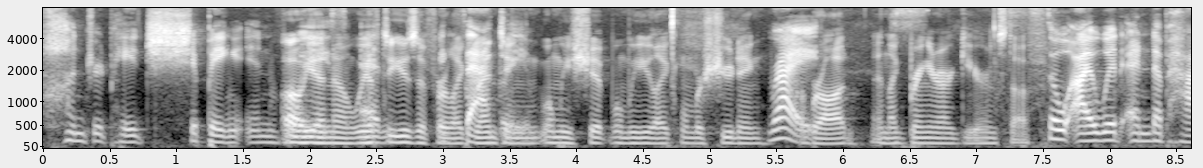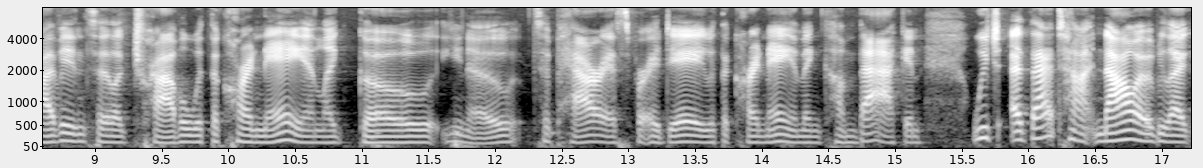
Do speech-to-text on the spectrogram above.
hundred page shipping invoice. Oh yeah, no, we have to use it for like renting when we ship when we like when we're shooting Right. abroad and like bringing our gear and stuff. So I would end up having to like travel with the carnet and like go, you know, to Paris for a day with the carnet and then come back. And which at that time, now I would be like,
